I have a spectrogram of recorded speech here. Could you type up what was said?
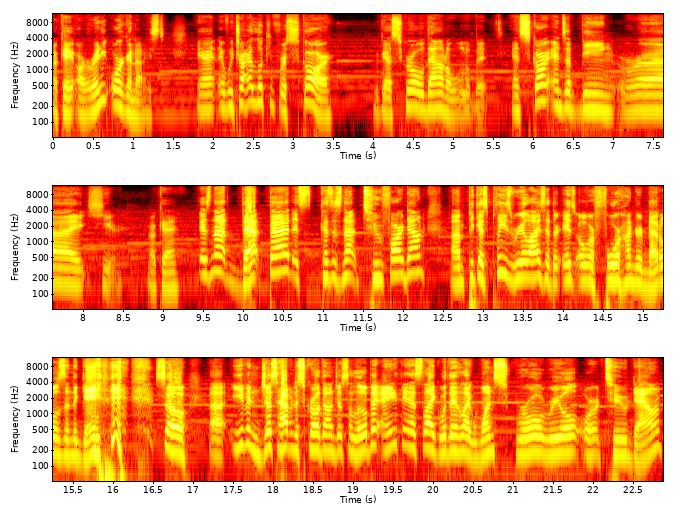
okay, are already organized. And if we try looking for Scar, we gotta scroll down a little bit. And Scar ends up being right here, okay? It's not that bad, it's because it's not too far down, um, because please realize that there is over 400 medals in the game. so uh, even just having to scroll down just a little bit, anything that's like within like one scroll reel or two down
